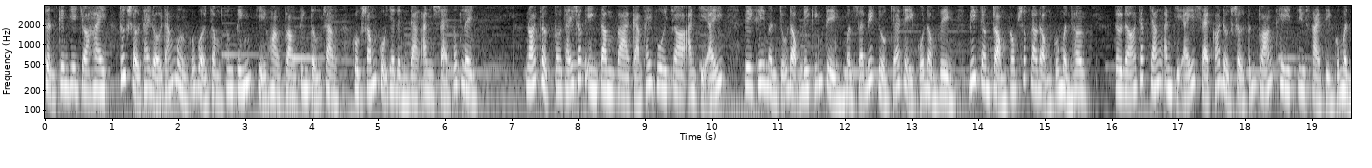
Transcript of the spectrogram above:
Trịnh Kim Di cho hay, trước sự thay đổi đáng mừng của vợ chồng Thương Tín, chị hoàn toàn tin tưởng rằng cuộc sống của gia đình đàn anh sẽ tốt lên. Nói thật tôi thấy rất yên tâm và cảm thấy vui cho anh chị ấy. Vì khi mình chủ động đi kiếm tiền, mình sẽ biết được giá trị của đồng tiền, biết trân trọng công sức lao động của mình hơn. Từ đó chắc chắn anh chị ấy sẽ có được sự tính toán khi tiêu xài tiền của mình.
